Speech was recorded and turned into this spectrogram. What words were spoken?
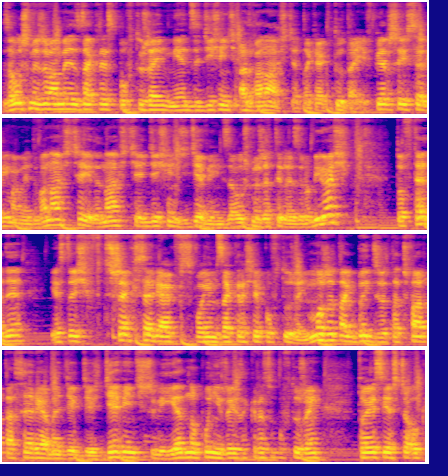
Załóżmy, że mamy zakres powtórzeń między 10 a 12, tak jak tutaj. W pierwszej serii mamy 12, 11, 10, 9. Załóżmy, że tyle zrobiłeś, to wtedy jesteś w trzech seriach w swoim zakresie powtórzeń. Może tak być, że ta czwarta seria będzie gdzieś 9, czyli jedno poniżej zakresu powtórzeń. To jest jeszcze ok,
